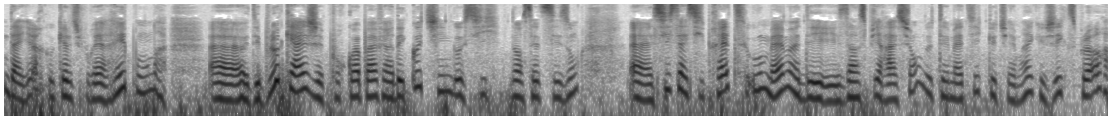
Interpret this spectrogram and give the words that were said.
d'ailleurs auxquelles tu pourrais répondre, euh, des blocages, pourquoi pas faire des coachings aussi dans cette saison, euh, si ça s'y prête, ou même des inspirations de thématiques que tu aimerais que j'explore.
